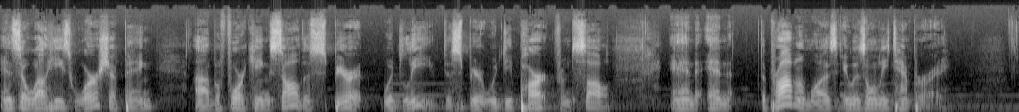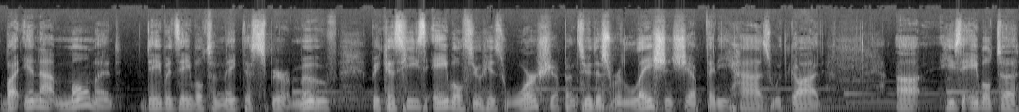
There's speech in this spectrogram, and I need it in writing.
And so while he's worshiping uh, before King Saul, the spirit would leave. The spirit would depart from Saul. And, and the problem was it was only temporary. But in that moment, David's able to make this spirit move because he's able, through his worship and through this relationship that he has with God, uh, he's able to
